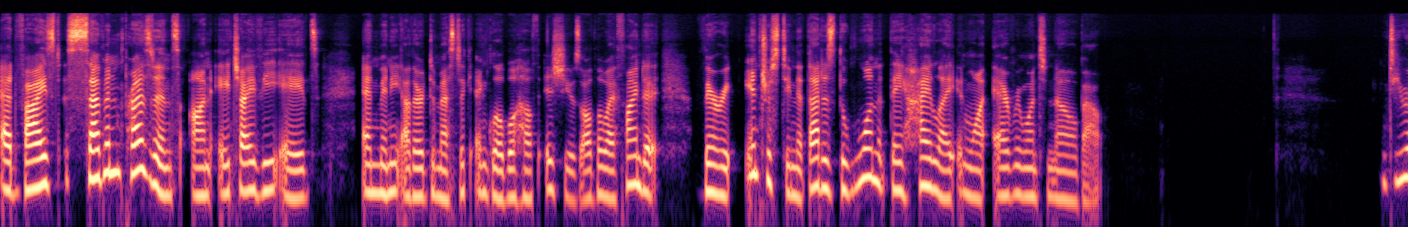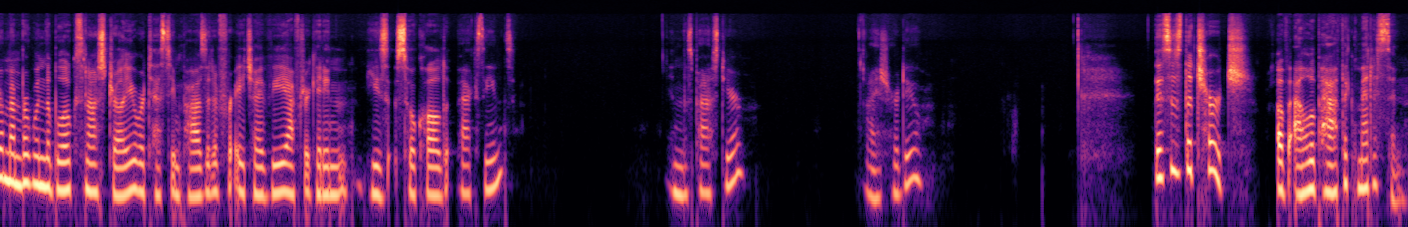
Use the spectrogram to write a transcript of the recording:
advised seven presidents on HIV, AIDS, and many other domestic and global health issues. Although I find it very interesting that that is the one that they highlight and want everyone to know about. Do you remember when the blokes in Australia were testing positive for HIV after getting these so called vaccines in this past year? I sure do. This is the church of allopathic medicine.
